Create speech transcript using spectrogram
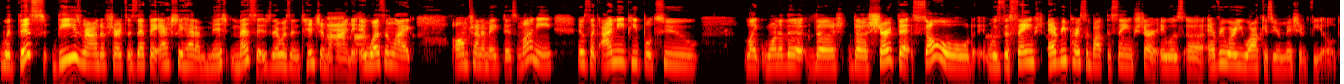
with this these round of shirts is that they actually had a mis- message. There was intention behind it. It uh-huh. wasn't like oh i'm trying to make this money. It was like i need people to like one of the the the shirt that sold was the same every person bought the same shirt. It was uh everywhere you walk is your mission field.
